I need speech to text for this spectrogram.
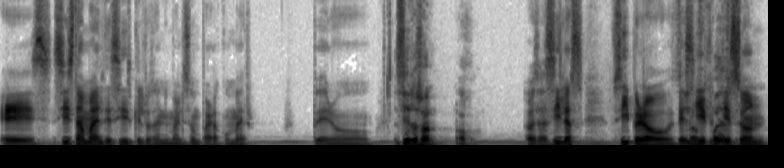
es, sí está mal decir que los animales son para comer, pero... Sí lo son, ojo. O sea, sí los... Sí, pero decir que son...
